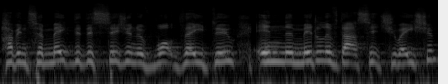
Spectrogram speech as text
having to make the decision of what they do in the middle of that situation?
